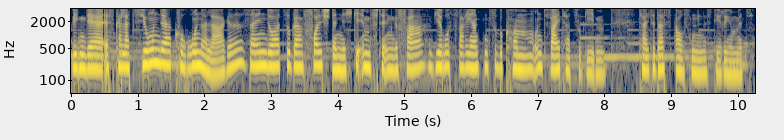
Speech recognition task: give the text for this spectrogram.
Wegen der Eskalation der Corona-Lage seien dort sogar vollständig Geimpfte in Gefahr, Virusvarianten zu bekommen und weiterzugeben, teilte das Außenministerium mit.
